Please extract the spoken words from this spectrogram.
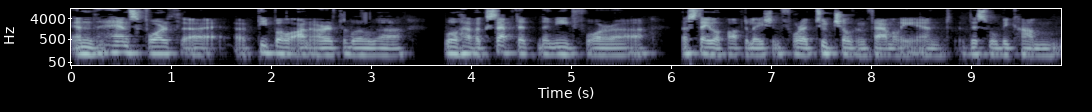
and henceforth uh, uh, people on Earth will uh, will have accepted the need for a stable population for a two children family, and this will become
